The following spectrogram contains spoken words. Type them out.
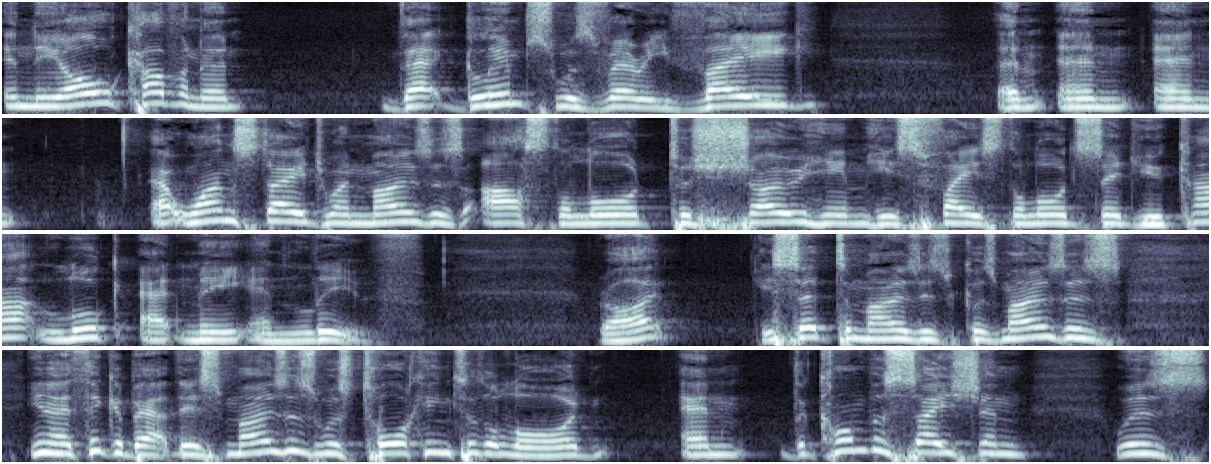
in the old covenant, that glimpse was very vague. And, and, and at one stage, when Moses asked the Lord to show him his face, the Lord said, You can't look at me and live. Right? He said to Moses, because Moses, you know, think about this Moses was talking to the Lord and the conversation was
